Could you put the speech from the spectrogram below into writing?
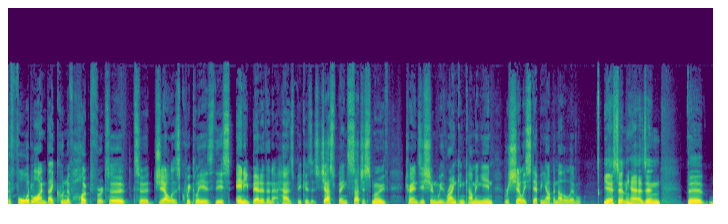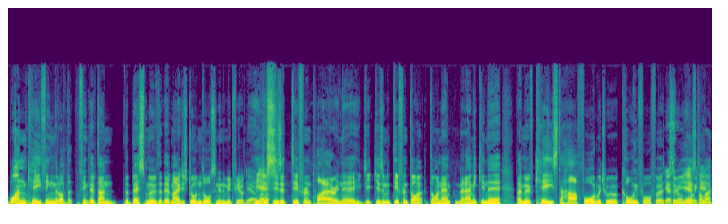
the forward line they couldn't have hoped for it to to gel as quickly as this any better than it has because it's just been such a smooth transition with Rankine coming in, Rachele stepping up another level. Yeah, certainly has. And the one key thing that I think they've done, the best move that they've made is Jordan Dawson in the midfield. Yeah, he just is a different player in there. He gives them a different dy- dynamic in there. They move keys to half forward, which we were calling for for Yes, two Rob. Yeah, years, did. Tomo.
